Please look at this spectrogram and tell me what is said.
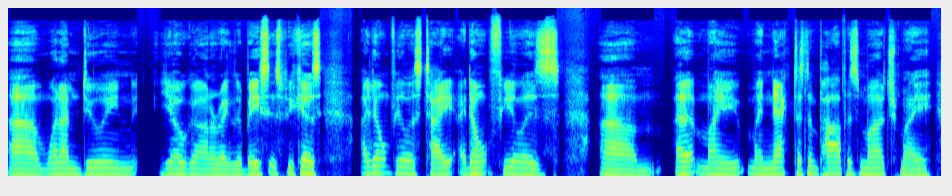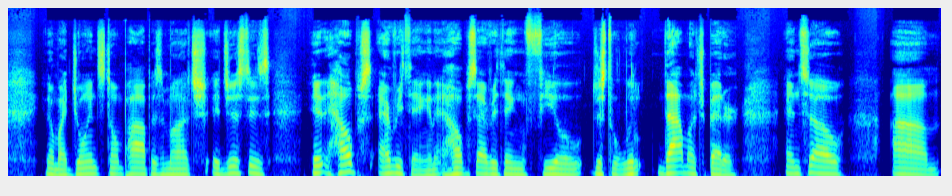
um, when I'm doing yoga on a regular basis because I don't feel as tight. I don't feel as um, I, my my neck doesn't pop as much. My you know my joints don't pop as much. It just is it helps everything and it helps everything feel just a little that much better. And so, um,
